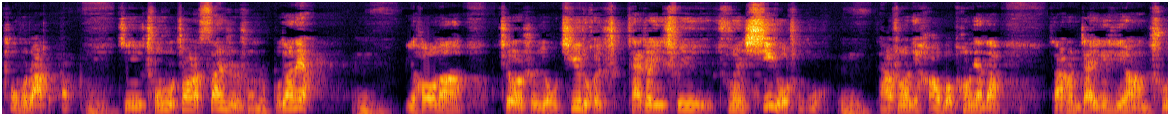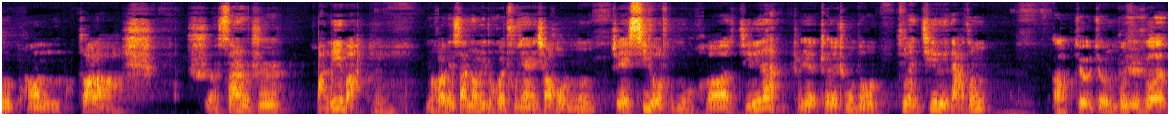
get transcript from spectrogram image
重复抓宠，嗯。你重复抓了三十只宠就不断量，嗯。以后呢，就是有几率会在这一区域出现稀有宠物。嗯。假如说你好不容易碰见的，假如说你在一个地方出碰抓了十十三十只板栗吧，嗯以后那山洞里就会出现小火龙这些稀有宠物和吉利蛋这些这些宠物都会出现几率大增。哦，就就不是说，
